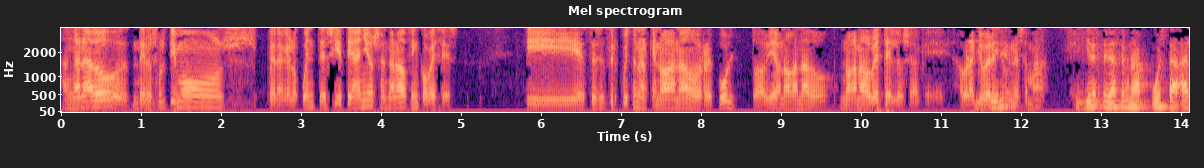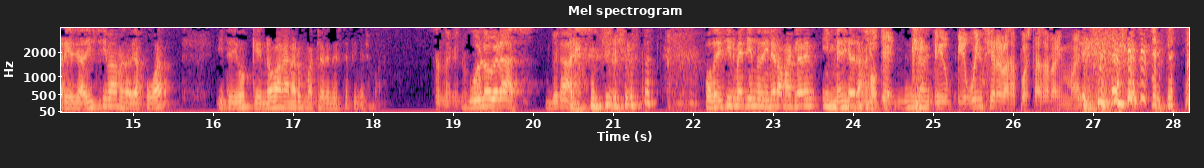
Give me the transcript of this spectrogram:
Han ganado de los últimos, espera que lo cuente, siete años, han ganado cinco veces. Y este es el circuito en el que no ha ganado Red Bull todavía, no ha ganado, no ha ganado Vettel, o sea que habrá Si que ver este fin de semana. Si quieres te voy a hacer una apuesta arriesgadísima, me la voy a jugar y te digo que no va a ganar un McLaren este fin de semana. Anda que no. Bueno, verás, verás. Podéis ir metiendo dinero a McLaren inmediatamente. que Big- Big Win cierra las apuestas ahora mismo, ¿eh? Sí,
